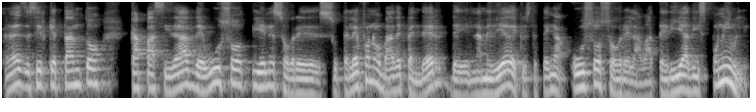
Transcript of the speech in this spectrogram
¿verdad? Es decir, qué tanto capacidad de uso tiene sobre su teléfono va a depender de la medida de que usted tenga uso sobre la batería disponible.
